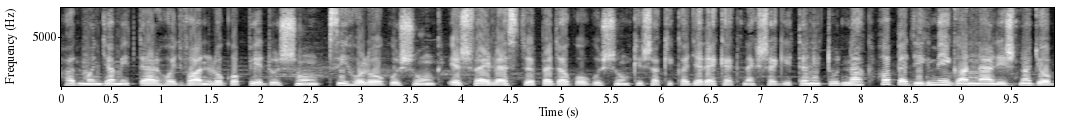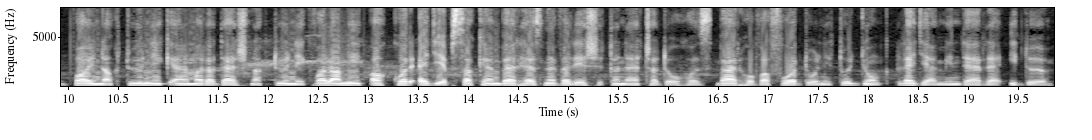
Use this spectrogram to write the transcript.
hadd mondjam itt el, hogy van logopédusunk, pszichológusunk és fejlesztő pedagógusunk is, akik a gyerekeknek segíteni tudnak. Ha pedig még annál annál is nagyobb bajnak tűnik, elmaradásnak tűnik valami, akkor egyéb szakemberhez, nevelési tanácsadóhoz bárhova fordulni tudjunk, legyen mindenre idő.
